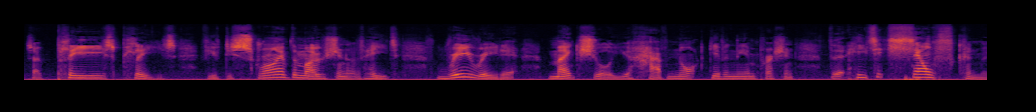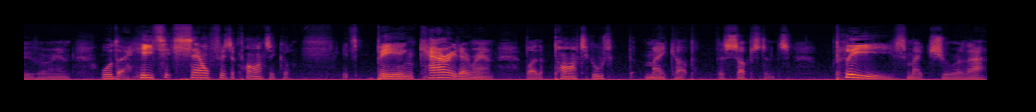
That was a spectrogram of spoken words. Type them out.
So please, please, if you've described the motion of heat, reread it. Make sure you have not given the impression that heat itself can move around or that heat itself is a particle. It's being carried around by the particles that make up the substance. Please make sure of that.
